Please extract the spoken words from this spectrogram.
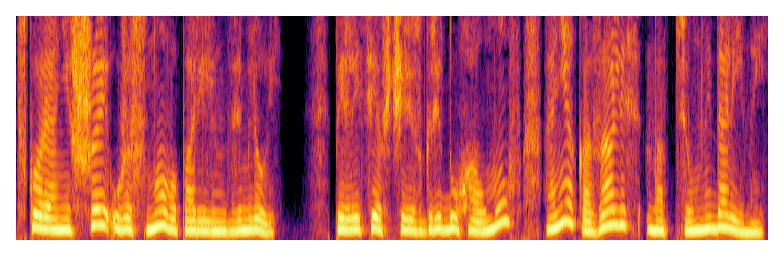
Вскоре они с Шей уже снова парили над землей. Перелетев через гряду холмов, они оказались над темной долиной.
